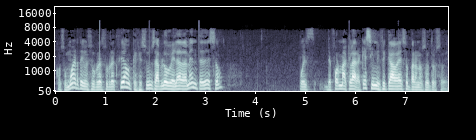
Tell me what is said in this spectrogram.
con su muerte y con su resurrección, que Jesús habló veladamente de eso, pues de forma clara, ¿qué significaba eso para nosotros hoy?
